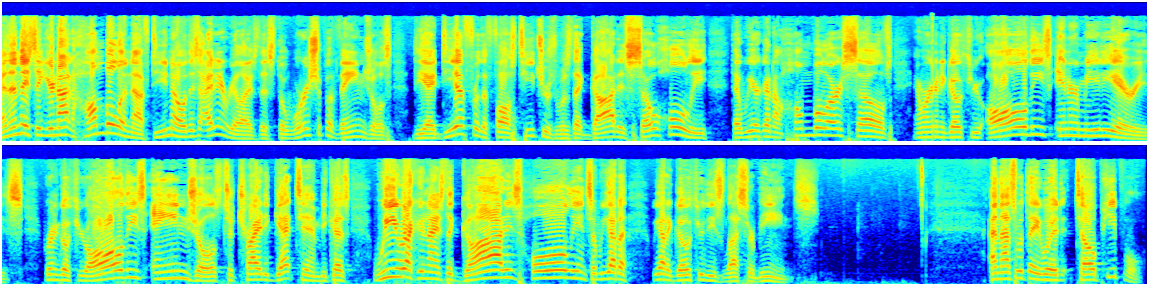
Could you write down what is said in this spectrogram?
And then they say you're not humble enough. Do you know this? I didn't realize this. The worship of angels, the idea for the false teachers was that God is so holy that we are going to humble ourselves and we're going to go through all these intermediaries. We're going to go through all these angels to try to get to him because we recognize that God is holy and so we got to we got to go through these lesser beings. And that's what they would tell people.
